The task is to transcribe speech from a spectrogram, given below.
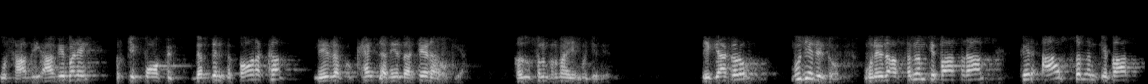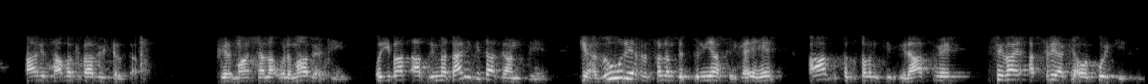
وہ صحابی آگے بڑھے، اس کے پاؤں پہ گردن پہ پاؤں رکھا، نیزہ کو کھینچا، نیزہ ٹیڑھا ہو گیا۔ حضور وسلم فرمائے مجھے دے دو۔ یہ کیا کرو؟ مجھے دے دو۔ وہ نیزہ وسلم کے پاس رہا، پھر آپ وسلم کے پاس آگے صحابہ کے پاس بھی چلتا۔ رہا پھر ماشاء اللہ علماء بیٹھی اور یہ بات آپ ذمہ داری کے ساتھ جانتے ہیں کہ حضور علیہ وسلم جب دنیا سے گئے ہیں، آپ صلی اللہ علیہ وسلم کی میراث میں سوائے اثریا کے اور کوئی چیز نہیں۔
